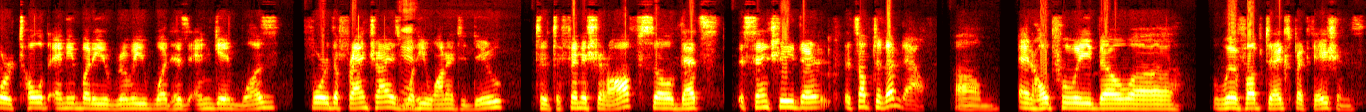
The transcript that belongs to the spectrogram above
or told anybody really what his end game was for the franchise, Yeah. what he wanted to do to, to finish it off. So that's essentially their, it's up to them now. Um, and hopefully they'll uh, live up to expectations,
